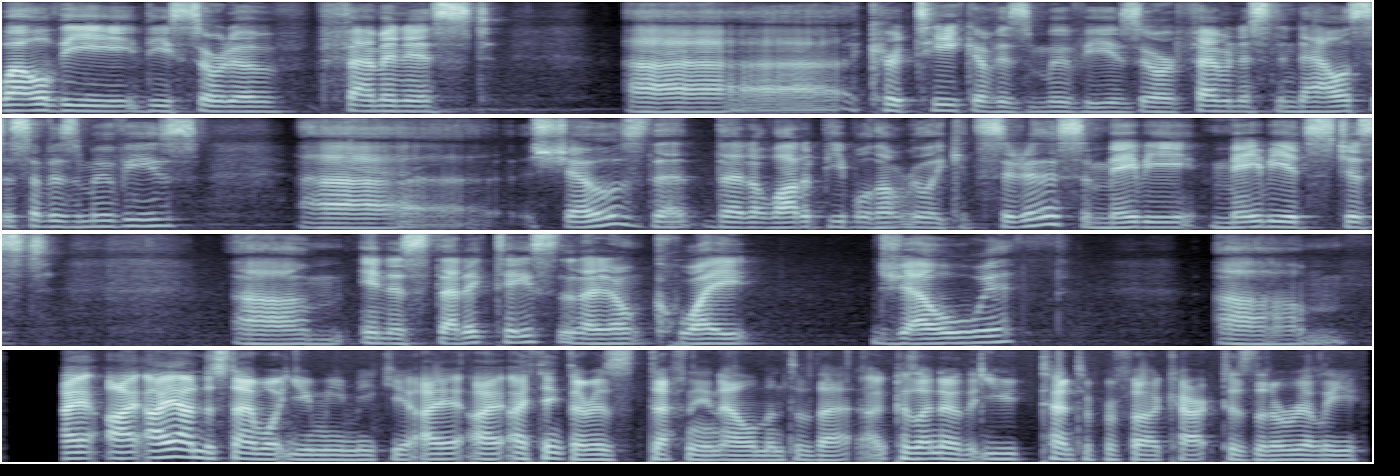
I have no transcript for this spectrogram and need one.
while the the sort of feminist uh, critique of his movies or feminist analysis of his movies uh, shows that that a lot of people don't really consider this, and maybe maybe it's just um, in aesthetic taste that I don't quite gel with. Um, I, I, understand what you mean, Miki. I, I, I think there is definitely an element of that because I know that you tend to prefer characters that are really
